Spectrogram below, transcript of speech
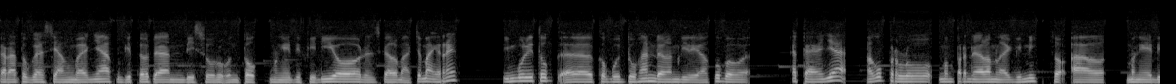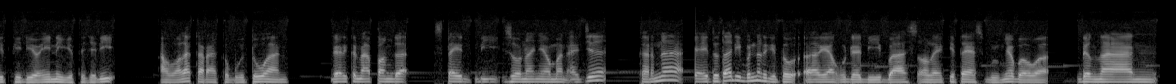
Karena tugas yang banyak gitu dan disuruh untuk mengedit video dan segala macam akhirnya timbul itu eh, kebutuhan dalam diri aku bahwa eh, kayaknya aku perlu memperdalam lagi nih soal mengedit video ini gitu. Jadi awalnya karena kebutuhan. Dan kenapa nggak stay di zona nyaman aja? Karena ya itu tadi bener gitu eh, yang udah dibahas oleh kita ya sebelumnya bahwa dengan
